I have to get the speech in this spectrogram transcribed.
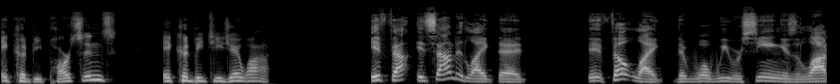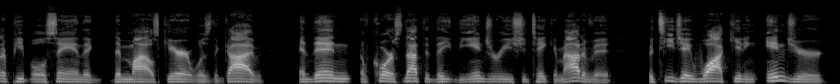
It could be Parsons. It could be TJ Watt. It felt it sounded like that it felt like that what we were seeing is a lot of people saying that, that Myles Garrett was the guy. And then, of course, not that the, the injury should take him out of it, but TJ Watt getting injured,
